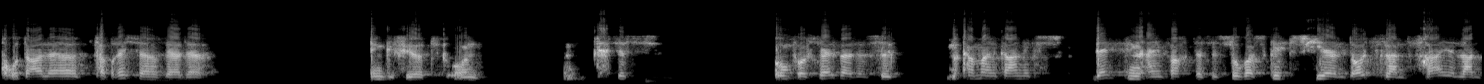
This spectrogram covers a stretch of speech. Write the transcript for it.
brutale Verbrecher werde hingeführt. Und das ist unvorstellbar. Das da kann man gar nichts denken, einfach, dass es sowas gibt hier in Deutschland. Freie Land,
